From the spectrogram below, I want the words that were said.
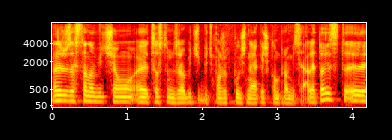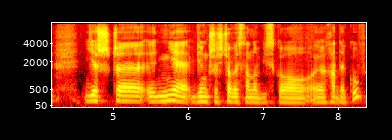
należy zastanowić się, co z tym zrobić i być może pójść na jakieś kompromisy. Ale to jest jeszcze nie większość częściowe stanowisko e, Hadeków.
